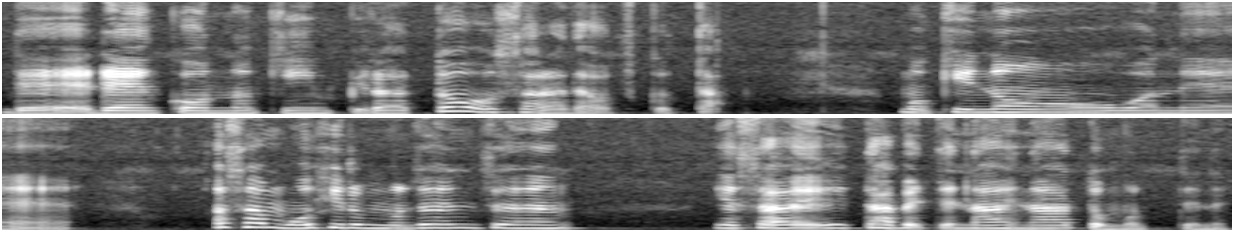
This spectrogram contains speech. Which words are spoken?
でレンコンのきんぴらとサラダを作った。もう昨日はね朝もお昼も全然野菜食べてないなと思ってね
